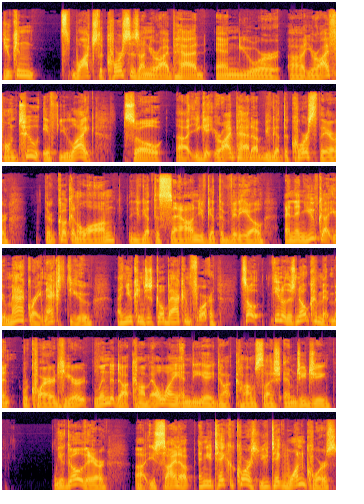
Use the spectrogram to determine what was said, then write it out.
You can watch the courses on your iPad and your uh, your iPhone too, if you like. So uh, you get your iPad up, you've got the course there. They're cooking along. You've got the sound, you've got the video, and then you've got your Mac right next to you, and you can just go back and forth. So, you know, there's no commitment required here. Lynda.com, L Y N D A.com slash MGG. You go there, uh, you sign up, and you take a course. You take one course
